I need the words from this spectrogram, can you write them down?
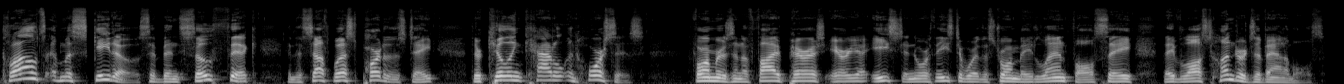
Clouds of mosquitoes have been so thick in the southwest part of the state, they're killing cattle and horses. Farmers in a five parish area east and northeast of where the storm made landfall say they've lost hundreds of animals.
